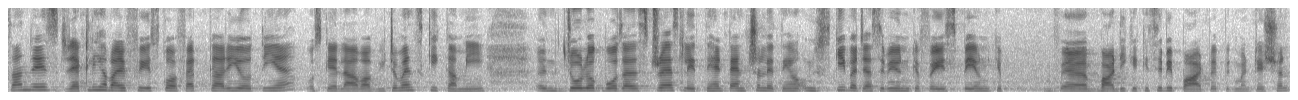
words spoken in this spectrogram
sun rays directly हमारे फेस को अफेक्ट कर रही होती हैं। उसके अलावा विटामिन की कमी, जो लोग बहुत ज़्यादा स्ट्रेस लेते हैं टेंशन लेते हैं, उसकी वजह से भी उनके फेस पे, उनके बॉडी के किसी भी पार्ट पे पिगमेंटेशन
